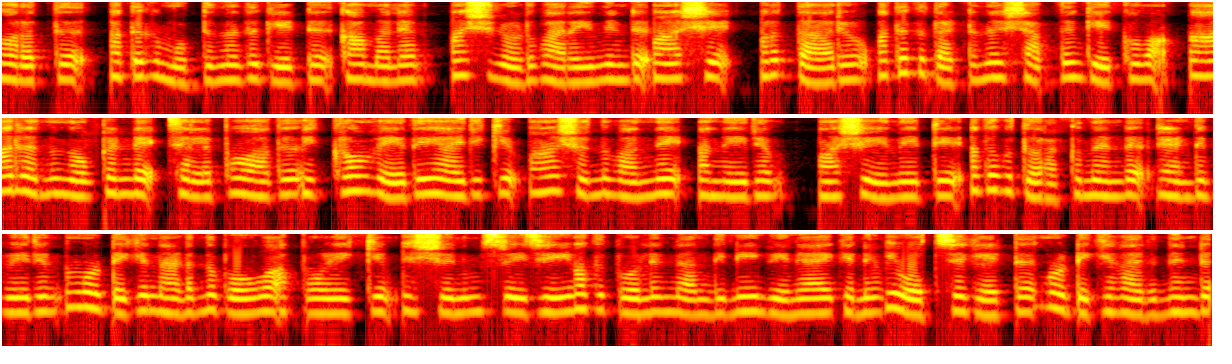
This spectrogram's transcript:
പുറത്ത് അതക് മുട്ടുന്നത് കേട്ട് കമലം ആശിനോട് പറയുന്നുണ്ട് ആശെ പുറത്താരോ? അതക് തട്ടുന്ന ശബ്ദം കേൾക്കുക ആരെന്ന് നോക്കണ്ടേ. ചിലപ്പോ അത് വിക്രം വേദയായിരിക്കും. ആശ് ഒന്ന് വന്നേ. അന്നേരം ആശ എഴുന്നേറ്റ് അതൊക്കെ തുറക്കുന്നുണ്ട്. രണ്ടുപേരും അങ്ങോട്ടേക്ക് നടന്നു പോവുക. അപ്പോഴേക്കും വിശ്വനും ശ്രീജയും അതുപോലെ നന്ദിനിയും വിനായകനും ഈ ഒച്ച കേട്ട് അങ്ങോട്ടേക്ക് വരുന്നുണ്ട്.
